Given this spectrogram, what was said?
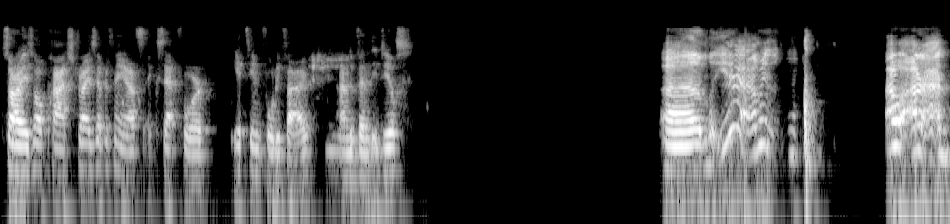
Sorry, it's all pasteurized. Everything else except for 1845 and the vintage deals. Um, yeah, I mean, I, I,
